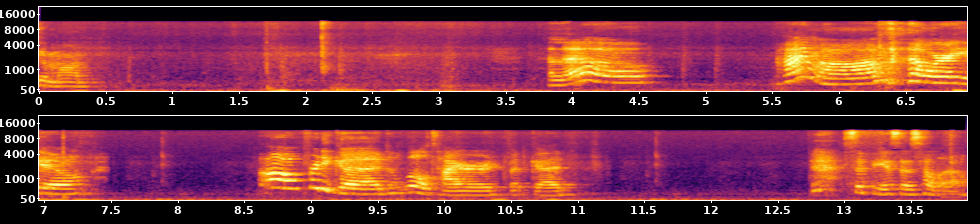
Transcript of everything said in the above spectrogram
your mom. Hello. Hi, Mom. How are you? Oh, pretty good. A little tired, but good. Sophia says hello.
